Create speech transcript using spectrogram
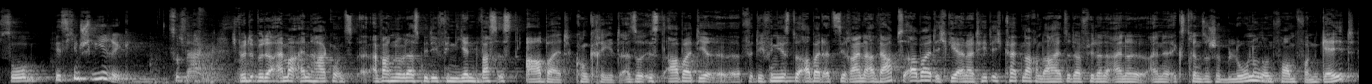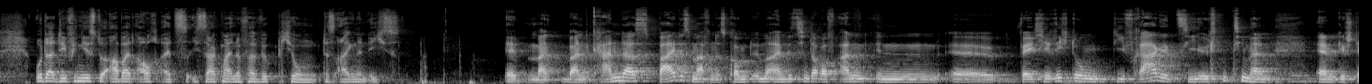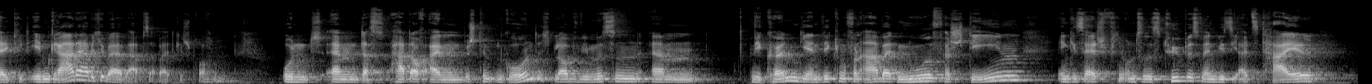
so ein bisschen schwierig zu sagen. Ich würde, würde einmal einhaken und einfach nur, dass wir definieren, was ist Arbeit konkret? Also ist Arbeit, die, äh, definierst du Arbeit als die reine Erwerbsarbeit? Ich gehe einer Tätigkeit nach und erhalte dafür dann eine, eine extrinsische Belohnung in Form von Geld? Oder definierst du Arbeit auch als, ich sag mal, eine Verwirklichung des eigenen Ichs? Äh, man, man kann das beides machen. Es kommt immer ein bisschen darauf an, in äh, welche Richtung die Frage zielt, die man ähm, gestellt kriegt. Eben gerade habe ich über Erwerbsarbeit gesprochen. Und ähm, das hat auch einen bestimmten Grund. Ich glaube, wir müssen, ähm, wir können die Entwicklung von Arbeit nur verstehen in Gesellschaften unseres Types, wenn wir sie als Teil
